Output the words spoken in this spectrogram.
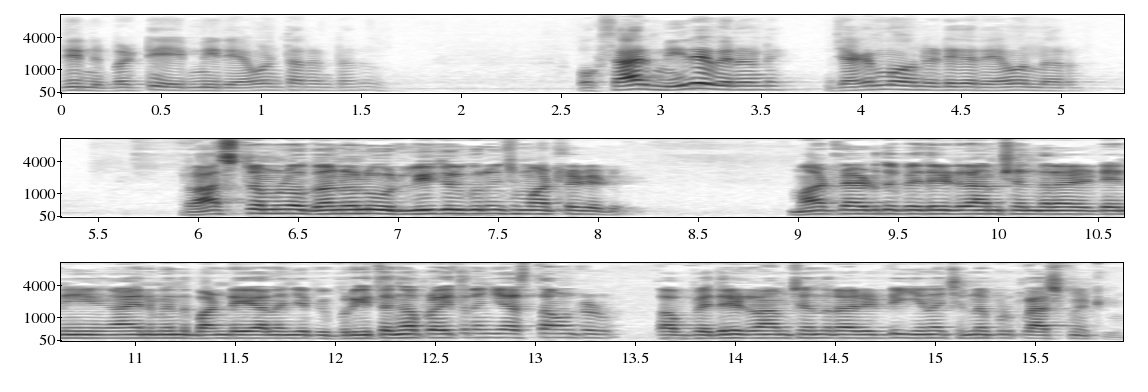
దీన్ని బట్టి మీరు ఏమంటారంటారు ఒకసారి మీరే వినండి. జగన్మోహన్ రెడ్డి గారు ఏమన్నారు? రాష్ట్రంలో గనులు రిలీజుల గురించి మాట్లాడాడు. మాట్లాడుతూ పెదిరెడ్డి రామచంద్రారెడ్డి అని ఆయన మీద బండ వేయాలని చెప్పి విపరీతంగా ప్రయత్నం చేస్తూ ఉంటాడు. పాప పెదిరెడ్డి రామచంద్రారెడ్డి ఈయన చిన్నప్పుడు క్లాస్మేట్లు.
